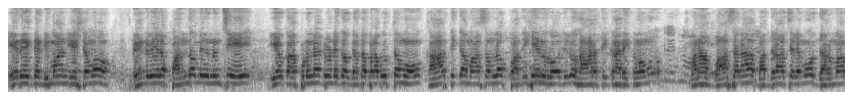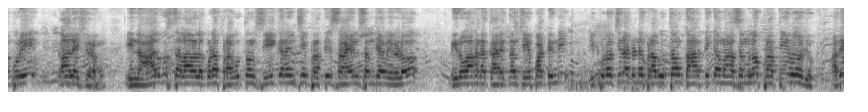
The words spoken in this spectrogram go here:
ఏదైతే డిమాండ్ చేసినామో రెండు వేల పంతొమ్మిది నుంచి ఈ యొక్క అప్పుడున్నటువంటి ఒక గత ప్రభుత్వము కార్తీక మాసంలో పదిహేను రోజులు హారతి కార్యక్రమము మన బాసర భద్రాచలము ధర్మాపురి కాళేశ్వరము. ఈ నాలుగు స్థలాలలో కూడా ప్రభుత్వం స్వీకరించి ప్రతి సాయం సంధ్య వేళలో నిర్వహణ కార్యక్రమం చేపట్టింది. ఇప్పుడు వచ్చినటువంటి ప్రభుత్వం కార్తీక మాసంలో ప్రతిరోజు అదే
